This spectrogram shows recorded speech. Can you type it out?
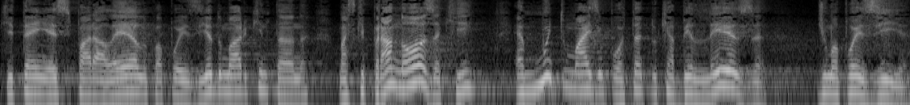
que tem esse paralelo com a poesia do Mário Quintana, mas que para nós aqui é muito mais importante do que a beleza de uma poesia.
